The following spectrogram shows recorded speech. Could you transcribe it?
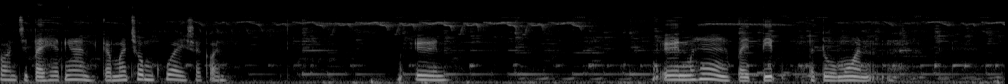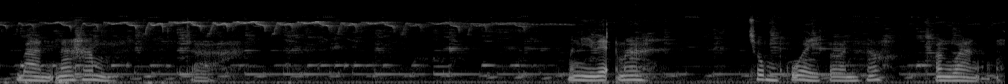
ก่อนสิไปเฮ็ดงานก็มาชมกล้วยซะก่อนมื้ออื่นมื้ออื่นมาเฮ้อไปติดประตูม่วนบ้านหน้าห้ำจ้ามันนี้แวะมาชมกล้วยก่อนเนาะว่างๆ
